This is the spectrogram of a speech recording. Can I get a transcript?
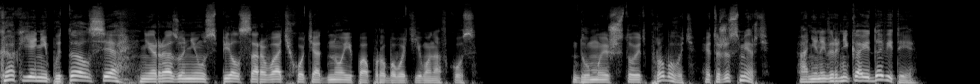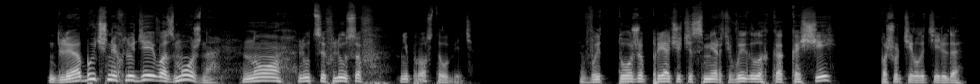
Как я ни пытался, ни разу не успел сорвать хоть одно и попробовать его на вкус. Думаешь, стоит пробовать? Это же смерть. Они наверняка ядовитые. Для обычных людей возможно, но люцифлюсов не просто убить. «Вы тоже прячете смерть в иглах, как Кощей?» — пошутила Тильда.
